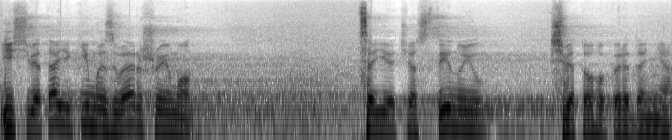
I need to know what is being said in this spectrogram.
І свята, які ми звершуємо, це є частиною святого передання.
